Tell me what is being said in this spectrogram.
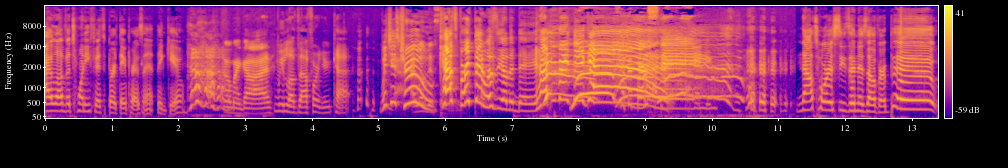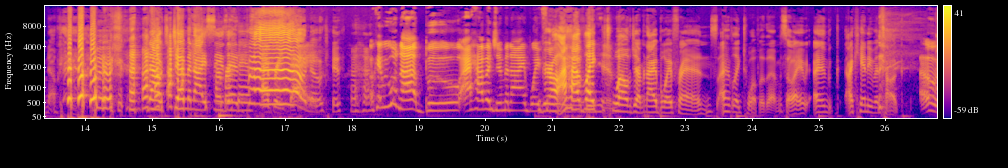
I love a 25th birthday present. Thank you. oh my god. we love that for you, Kat. Which is Yeah, I love true. this Kat's birthday was the other day. Happy birthday, Kat! now Taurus season is over. Boo. No. Now it's Gemini season. Boo. every day. No kidding. Okay, we will not boo. I have a Gemini boyfriend. Girl, I have like 12 Gemini boyfriends. I have like 12 of them. So I I I can't even talk. Oh,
